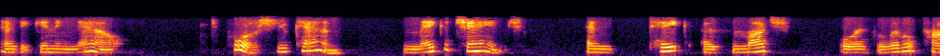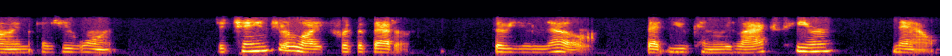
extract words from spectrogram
And beginning now, of course, you can make a change and take as much or as little time as you want to change your life for the better so you know that you can relax here now,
